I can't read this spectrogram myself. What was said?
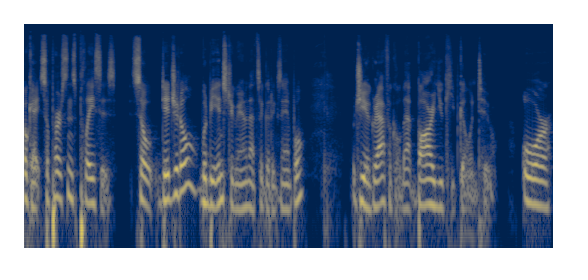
Okay, so persons, places. So digital would be Instagram. That's a good example. Geographical, that bar you keep going to. Or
